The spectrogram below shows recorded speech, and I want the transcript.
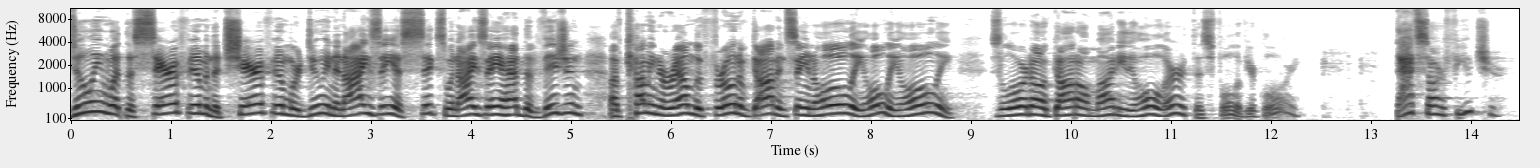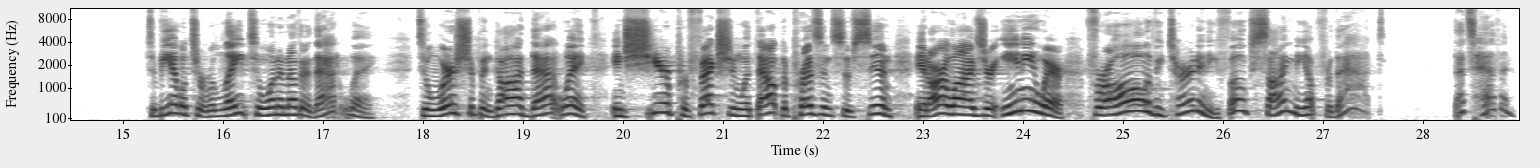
Doing what the seraphim and the cherubim were doing in Isaiah 6 when Isaiah had the vision of coming around the throne of God and saying, Holy, holy, holy is the Lord our God Almighty. The whole earth is full of your glory. That's our future to be able to relate to one another that way, to worship in God that way, in sheer perfection without the presence of sin in our lives or anywhere for all of eternity. Folks, sign me up for that. That's heaven.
